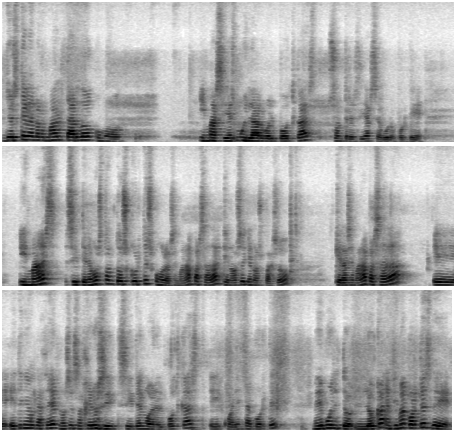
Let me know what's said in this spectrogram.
Yo es que de normal tardo como... Y más si es muy largo el podcast, son tres días seguro, porque... Y más si tenemos tantos cortes como la semana pasada, que no sé qué nos pasó, que la semana pasada eh, he tenido que hacer, no os exagero si, si tengo en el podcast, eh, 40 cortes. Me he vuelto loca, encima cortes de,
